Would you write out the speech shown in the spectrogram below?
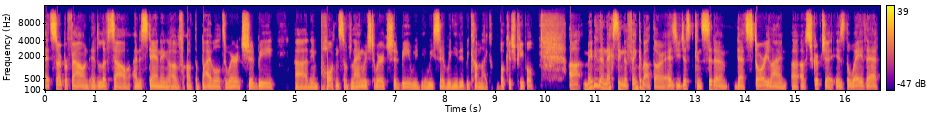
it's so profound. It lifts our understanding of of the Bible to where it should be, uh, the importance of language to where it should be. We we said we need to become like bookish people. Uh, maybe the next thing to think about, though, as you just consider that storyline uh, of Scripture, is the way that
